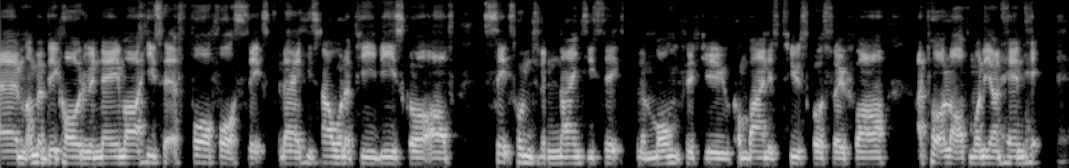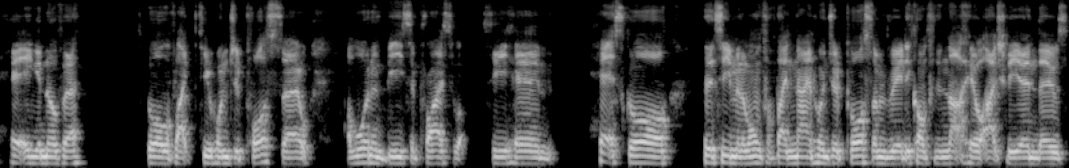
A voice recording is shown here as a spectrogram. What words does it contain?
Um, I'm a big holder in Neymar. He's hit a 4-4-6 today. He's now on a PB score of 696 for the month if you combine his two scores so far. I put a lot of money on him hit, hitting another score of like 200 plus, so I wouldn't be surprised to see him hit a score for the team in the month of like 900 plus. I'm really confident that he'll actually earn those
